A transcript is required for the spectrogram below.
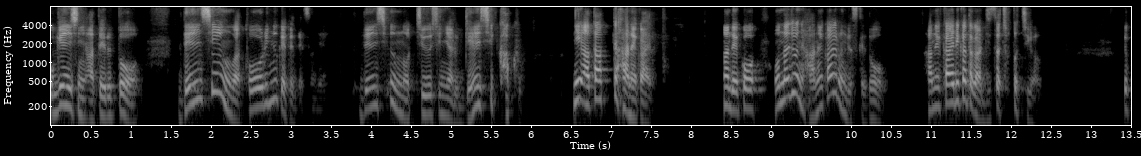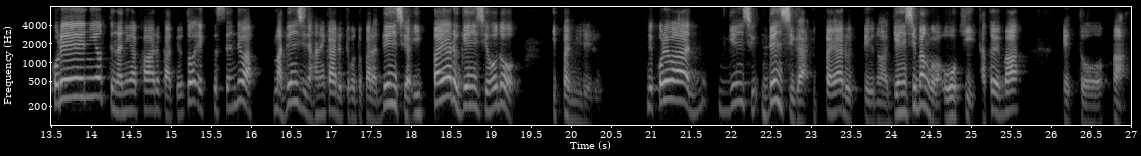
原子に当てると電子雲は通り抜けてですね電子雲の中心にある原子核に当たって跳ね返ると。なんでこう同じように跳ね返るんですけど跳ね返り方が実はちょっと違う。でこれによって何が変わるかというと X 線では、まあ、電子で跳ね返るってことから電子がいっぱいある原子ほどいっぱい見れる。でこれは原子電子がいっぱいあるっていうのは原子番号が大きい。例えば、えっとまあ、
